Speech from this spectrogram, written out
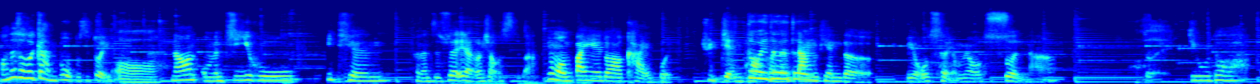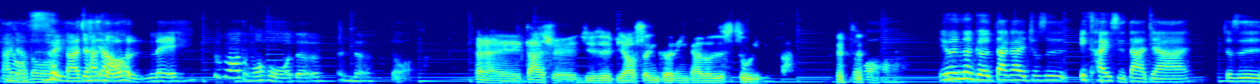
哦，那时候是干部不是队服，哦，然后我们几乎一天可能只睡一两个小时吧，因为我们半夜都要开会去检讨可能当天的流程有没有顺啊。对，几乎都大家都大家都很累，都不知道怎么活的，真的。对吧？看来大学就是比较深刻的，应该都是宿营吧。对啊，因为那个大概就是一开始大家就是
